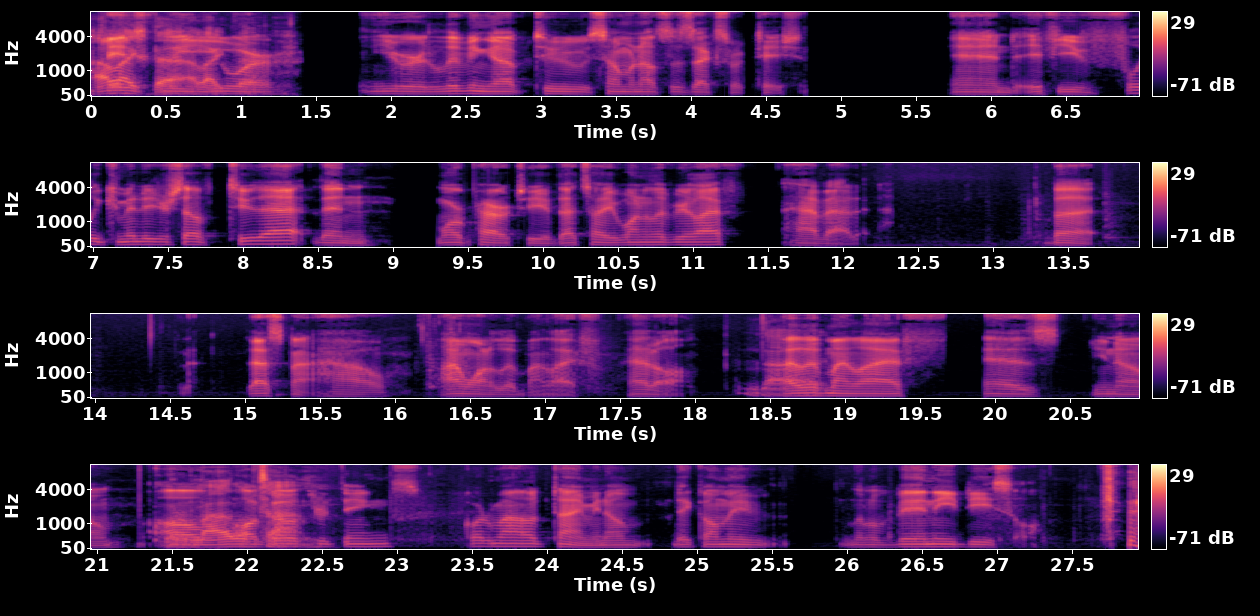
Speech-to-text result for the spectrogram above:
I like that. I like you that. are you are living up to someone else's expectation. And if you've fully committed yourself to that, then more power to you. If that's how you want to live your life, have at it. But that's not how I want to live my life at all. I live my life as you know, I'll, mile at a I'll go through things quarter mile at a time. You know, they call me little Vinny Diesel. I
